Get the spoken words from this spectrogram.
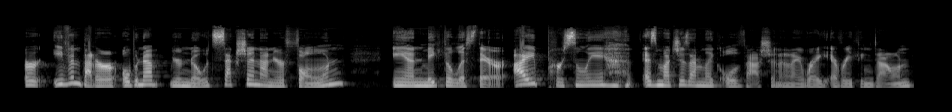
Or even better, open up your notes section on your phone and make the list there. I personally, as much as I'm like old fashioned and I write everything down,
